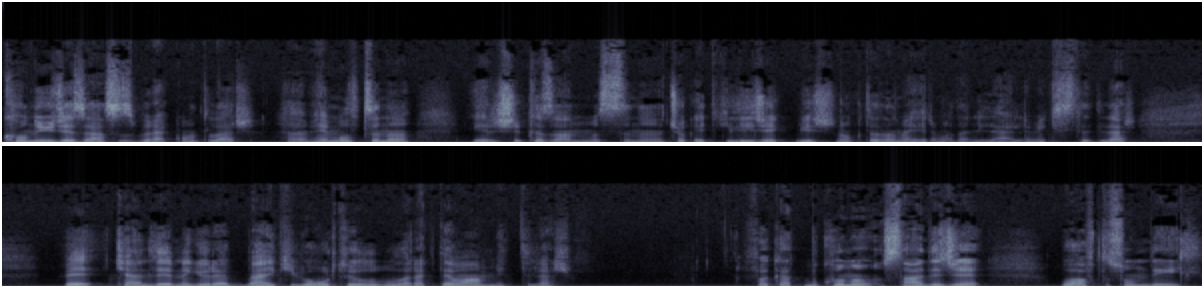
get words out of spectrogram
konuyu cezasız bırakmadılar. Hem Hamilton'ı yarışı kazanmasını çok etkileyecek bir noktadan ayırmadan ilerlemek istediler. Ve kendilerine göre belki bir orta yolu bularak devam ettiler. Fakat bu konu sadece bu hafta sonu değil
